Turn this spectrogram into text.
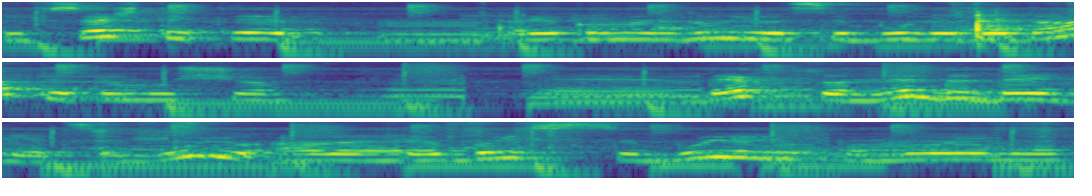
І все ж таки рекомендую цибулю додати, тому що дехто не додає цибулю, але гриби з цибулею, по-моєму,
